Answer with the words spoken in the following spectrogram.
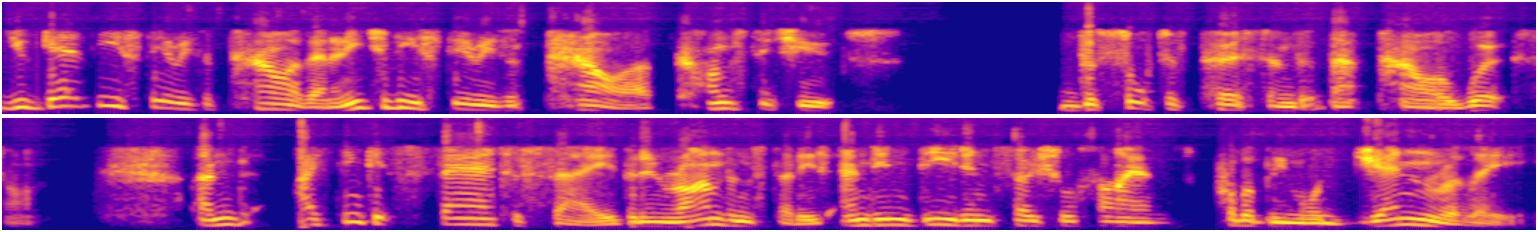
You get these theories of power then, and each of these theories of power constitutes the sort of person that that power works on. And I think it's fair to say that in Rwandan studies, and indeed in social science probably more generally,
